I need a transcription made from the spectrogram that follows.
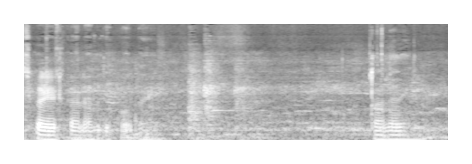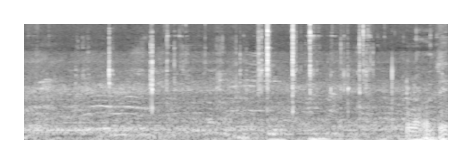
इसका रेट का अलग दिखा है ताला लगा दी।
